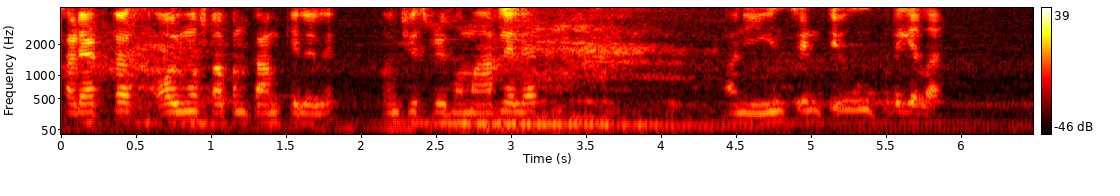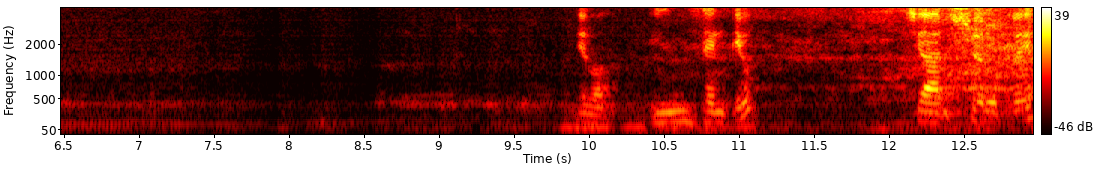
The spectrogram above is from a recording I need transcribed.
साडेआठ तास ऑलमोस्ट आपण काम केलेलं आहे. पंचवीस रेपा मारलेल्या आहेत. आणि इन्सेंटिव्ह कुठे गेला हे बघा इन्सेंटिव्ह चारशे रुपये.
